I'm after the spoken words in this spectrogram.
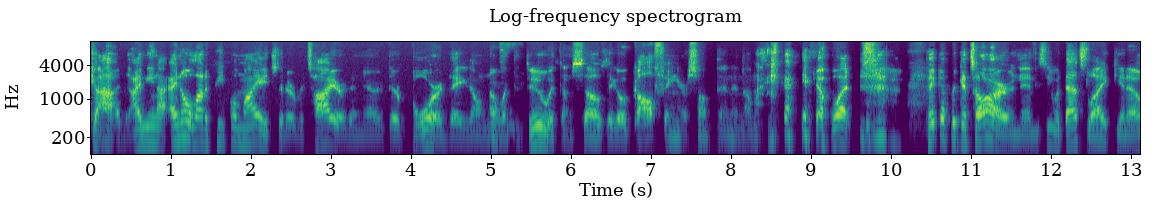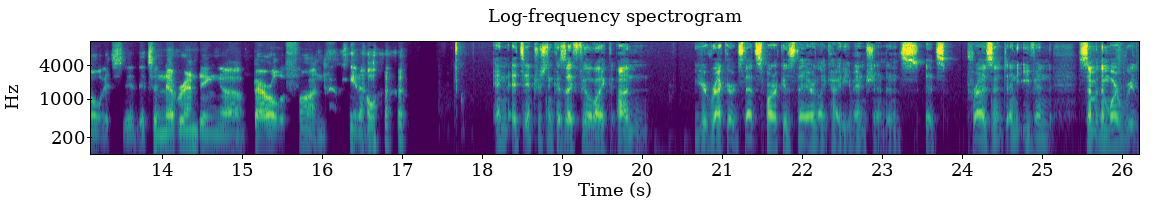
God, I mean, I, I know a lot of people my age that are retired and they're they're bored. They don't know what to do with themselves. They go golfing or something, and I'm like, you know what? Pick up a guitar and, and see what that's like. You know, it's it, it's a never ending uh, barrel of fun. You know. And it's interesting because I feel like on your records that spark is there, like Heidi mentioned, and it's it's present, and even some of the more re-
